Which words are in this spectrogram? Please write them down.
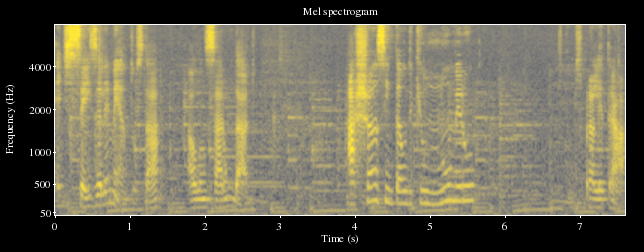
é de seis elementos, tá? Ao lançar um dado. A chance, então, de que o número... Vamos para a letra A.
